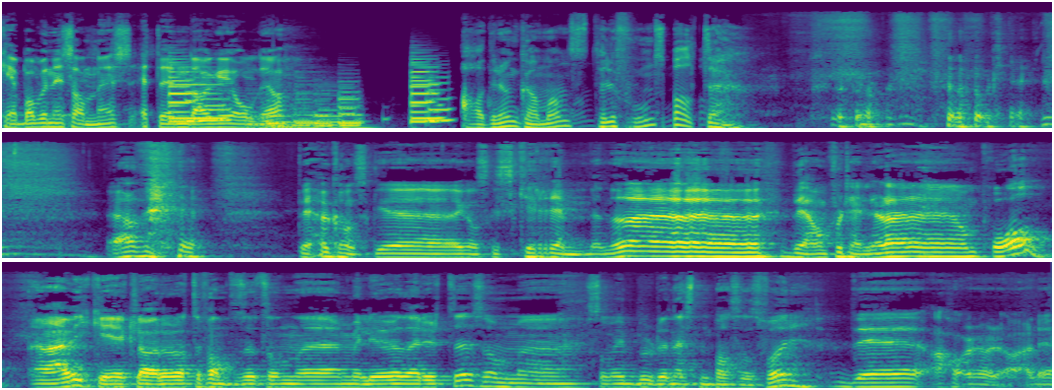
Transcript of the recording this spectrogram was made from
Kebaben i Sandnes etter en dag i olja. Adrian Gammans telefonspalte. ok. Ja, det, det er ganske, ganske skremmende, det, det han forteller deg om Pål. Jeg er jo ikke klar over at det fantes et sånn eh, miljø der ute som, eh, som vi burde nesten passe oss for. Det, er det,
